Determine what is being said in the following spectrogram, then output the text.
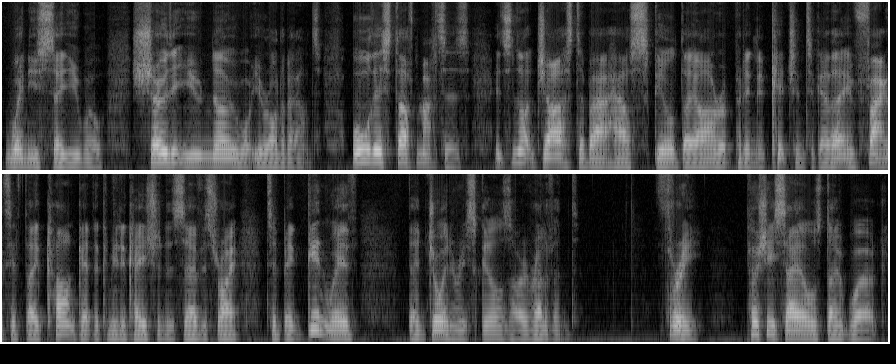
when you say you will. Show that you know what you're on about. All this stuff matters. It's not just about how skilled they are at putting a kitchen together. In fact, if they can't get the communication and service right to begin with, their joinery skills are irrelevant. 3. Pushy sales don't work.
